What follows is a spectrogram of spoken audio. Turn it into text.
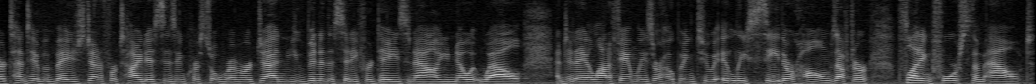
Our 10 Tampa Bay's Jennifer Titus is in Crystal River. Jen, you've been in the city for days now. You know it well. And today, a lot of families are hoping to at least see their homes after flooding forced them out.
